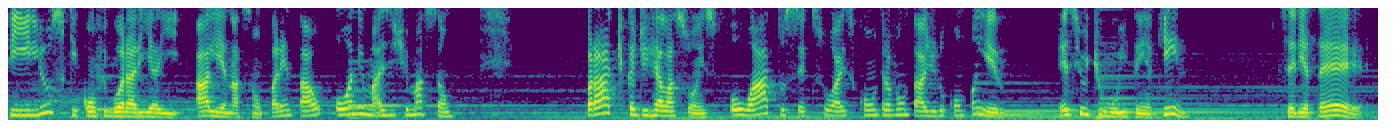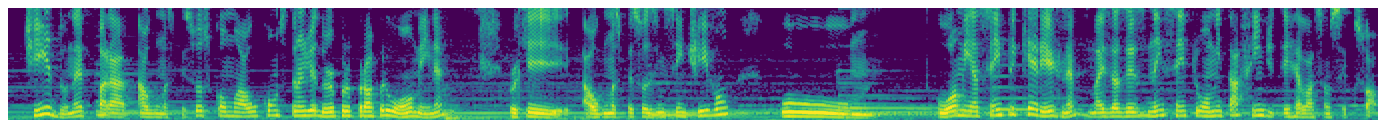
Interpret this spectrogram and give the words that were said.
filhos, que configuraria aí alienação parental, ou animais de estimação. Prática de relações ou atos sexuais contra a vontade do companheiro esse último item aqui seria até tido, né, para algumas pessoas como algo constrangedor para o próprio homem, né? Porque algumas pessoas incentivam o, o homem a sempre querer, né? Mas às vezes nem sempre o homem está afim de ter relação sexual.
